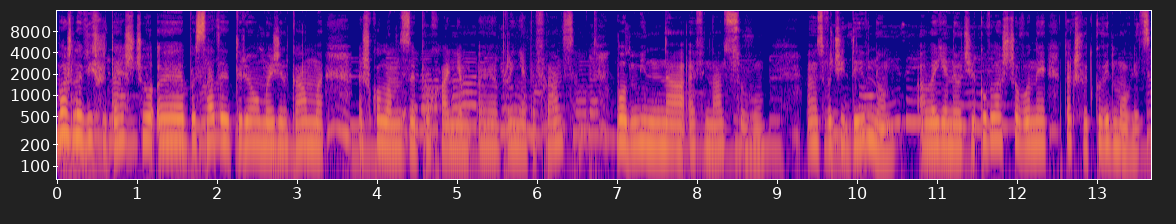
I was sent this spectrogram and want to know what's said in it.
Важливіше те, що е, писати трьом жінкам е, школам з проханням е, прийняти Франца в обмін на е, фінансову е, звучить дивно, але я не очікувала, що вони так швидко відмовляться.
